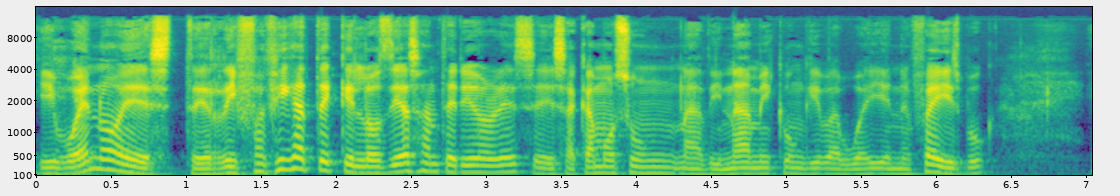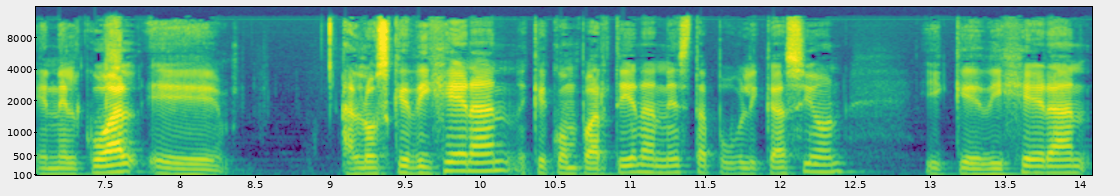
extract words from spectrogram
Y bueno, este, rifa, fíjate que los días anteriores eh, sacamos una dinámica, un giveaway en Facebook, en el cual eh, a los que dijeran, que compartieran esta publicación y que dijeran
